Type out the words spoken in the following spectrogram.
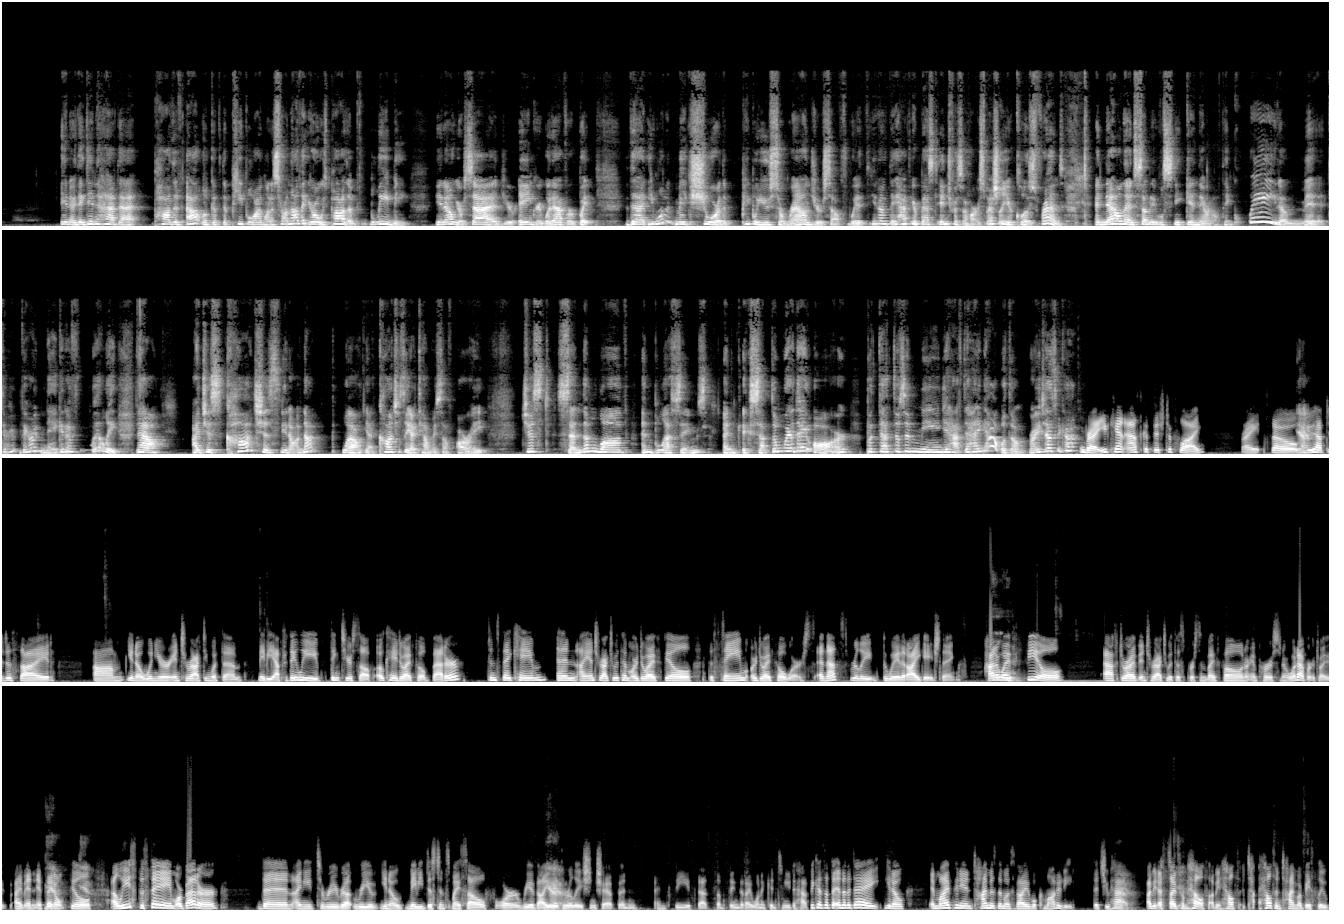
you know, they didn't have that positive outlook of the people I want to surround. Not that you're always positive, believe me, you know, you're sad, you're angry, whatever, but that you want to make sure the people you surround yourself with, you know, they have your best interests at heart, especially your close friends. And now and then somebody will sneak in there and I'll think, wait a minute, they're, they're a negative Willie. Now, I just conscious, you know, I'm not well, yeah, consciously I tell myself, all right, just send them love and blessings and accept them where they are, but that doesn't mean you have to hang out with them, right, Jessica? Right. You can't ask a fish to fly, right? So yeah. you have to decide, um, you know, when you're interacting with them, maybe after they leave, think to yourself, okay, do I feel better since they came and I interacted with them, or do I feel the same, or do I feel worse? And that's really the way that I gauge things. How do I mm-hmm. feel after I've interacted with this person by phone or in person or whatever? Do I, I and if yeah, I don't feel yeah. at least the same or better, then I need to re, re you know maybe distance myself or reevaluate yeah. the relationship and and see if that's something that I want to continue to have. Because at the end of the day, you know, in my opinion, time is the most valuable commodity that you have. I mean, aside from health, I mean, health, t- health and time are basically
